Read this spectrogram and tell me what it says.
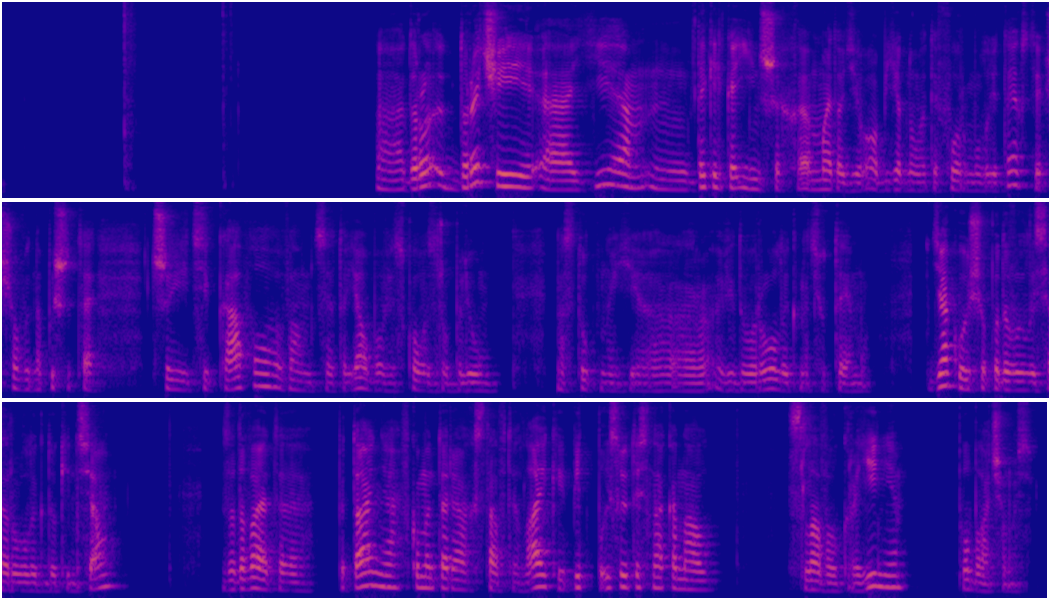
Е, До, речі, е, є декілька інших методів об'єднувати формулу і текст. Якщо ви напишете, чи цікаво вам це, то я обов'язково зроблю наступний відеоролик на цю тему. Дякую, що подивилися ролик до кінця. Задавайте питання в коментарях, ставте лайки, підписуйтесь на канал. Слава Україні! Побачимось!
